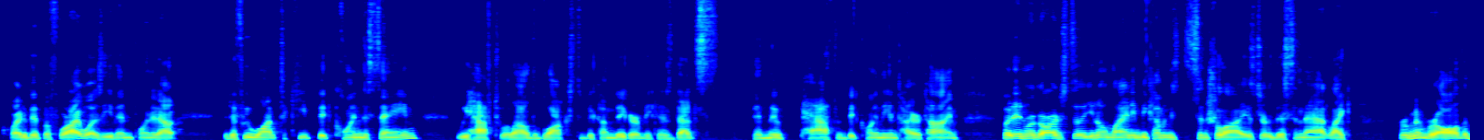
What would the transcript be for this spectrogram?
quite a bit before I was even, pointed out that if we want to keep Bitcoin the same, we have to allow the blocks to become bigger because that's been the path of Bitcoin the entire time. But in regards to you know mining becoming centralized or this and that, like remember all the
